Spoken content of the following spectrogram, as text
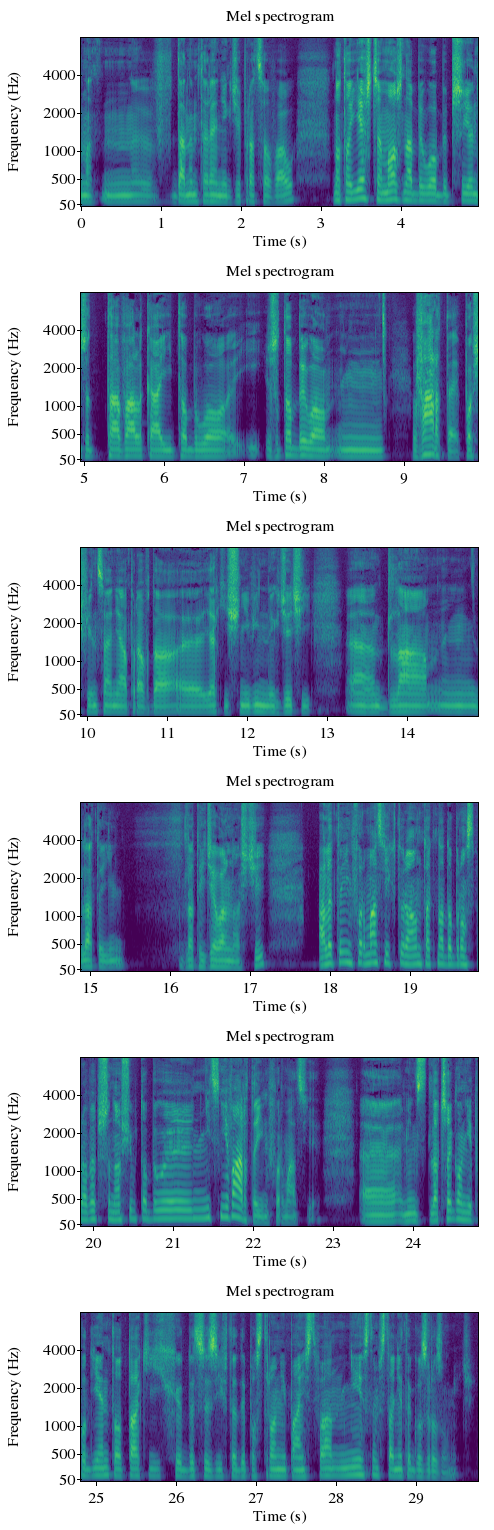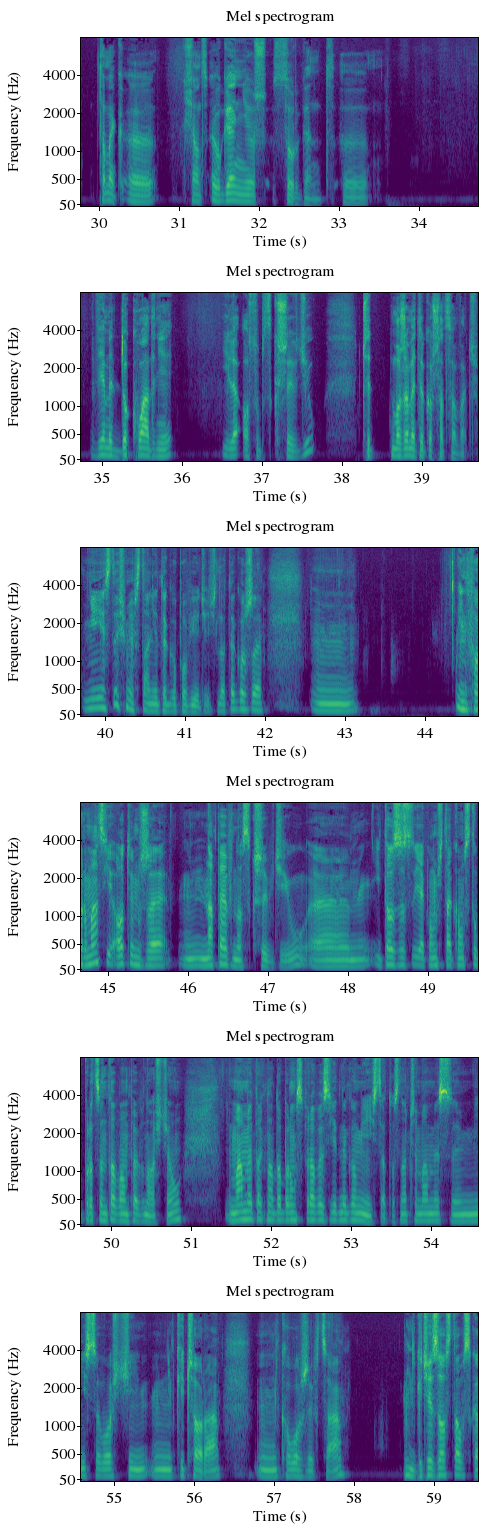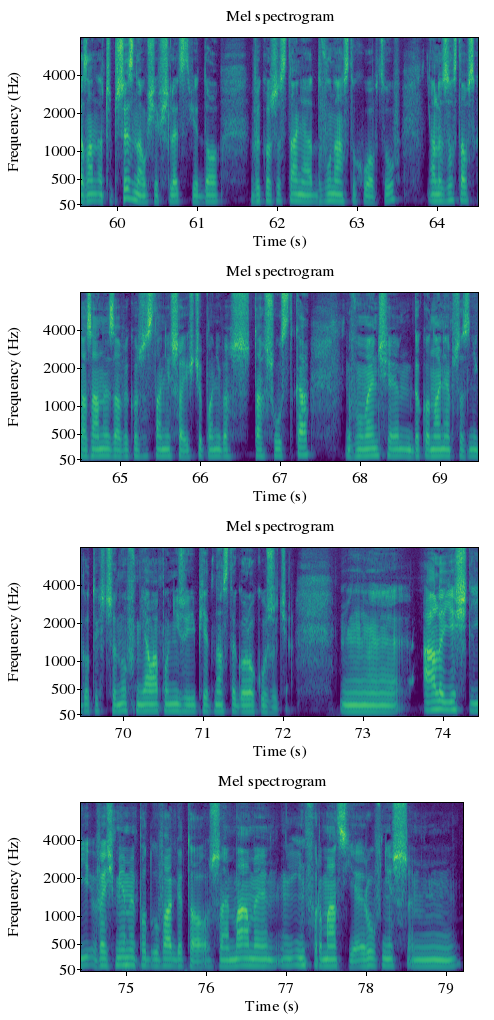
w danym terenie, gdzie pracował, no to jeszcze można byłoby przyjąć, że ta walka i to było, że to było warte poświęcenia, prawda, e, jakichś niewinnych dzieci e, dla, mm, dla, tej, dla tej działalności. Ale te informacje, które on tak na dobrą sprawę przynosił, to były nic nie warte informacje. E, więc dlaczego nie podjęto takich decyzji wtedy po stronie państwa, nie jestem w stanie tego zrozumieć. Tomek, ksiądz Eugeniusz Surgent. Wiemy dokładnie, ile osób skrzywdził? Możemy tylko szacować? Nie jesteśmy w stanie tego powiedzieć, dlatego że. Mm, informacje o tym, że na pewno skrzywdził i to z jakąś taką stuprocentową pewnością, mamy tak na dobrą sprawę z jednego miejsca. To znaczy mamy z miejscowości mm, Kiczora mm, koło Żywca gdzie został skazany, znaczy przyznał się w śledztwie do wykorzystania 12 chłopców, ale został skazany za wykorzystanie sześciu, ponieważ ta szóstka w momencie dokonania przez niego tych czynów miała poniżej 15 roku życia. Mm, ale jeśli weźmiemy pod uwagę to, że mamy informacje również mm,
